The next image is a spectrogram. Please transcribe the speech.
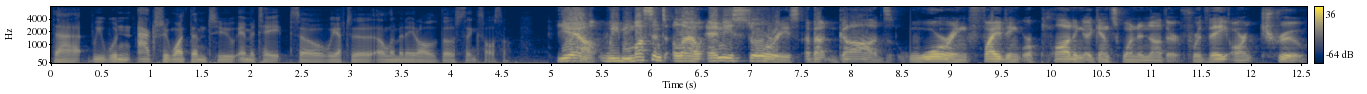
that we wouldn't actually want them to imitate. So we have to eliminate all of those things also. Yeah, we mustn't allow any stories about gods warring, fighting, or plotting against one another, for they aren't true.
